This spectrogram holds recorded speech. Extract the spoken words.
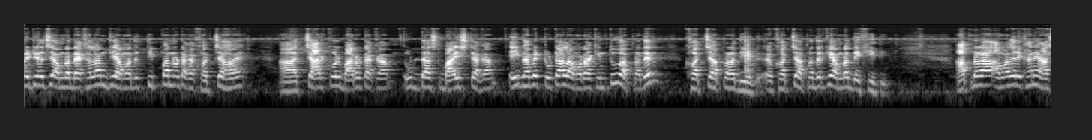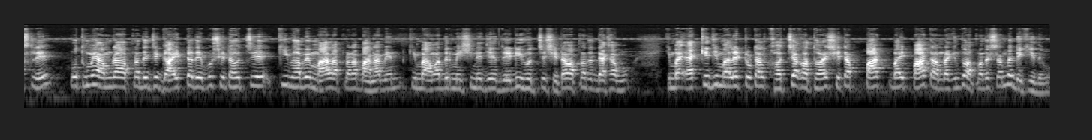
মেটেরিয়ালসে আমরা দেখালাম যে আমাদের তিপ্পান্ন টাকা খরচা হয় চারকোল বারো টাকা, উডডাস্ট বাইশ টাকা। এইভাবে টোটাল আমরা কিন্তু আপনাদের খরচা আপনারা দিয়ে খরচা আপনাদেরকে আমরা দেখিয়ে দিই। আপনারা আমাদের এখানে আসলে প্রথমে আমরা আপনাদের যে গাইডটা দেবো সেটা হচ্ছে কীভাবে মাল আপনারা বানাবেন, কিংবা আমাদের মেশিনে যে রেডি হচ্ছে সেটাও আপনাদের দেখাবো। কিংবা এক কেজি মালের টোটাল খরচা কত হয়, সেটা পার্ট বাই পার্ট আমরা কিন্তু আপনাদের সামনে দেখিয়ে দেবো।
